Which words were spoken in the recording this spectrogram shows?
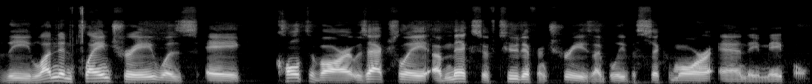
The London plane tree was a cultivar. It was actually a mix of two different trees, I believe a sycamore and a maple.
